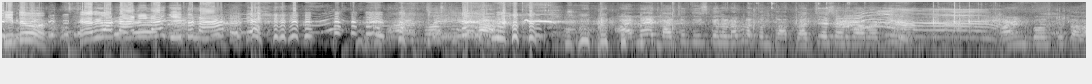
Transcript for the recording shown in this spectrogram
గీతు. ఎదిగో నానినా గీతునా? ఆమె తీసుకెళ్ళేటప్పుడు అతను టచ్ చేశాడు కాబట్టి పాయింట్ గోస్ టు తల.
